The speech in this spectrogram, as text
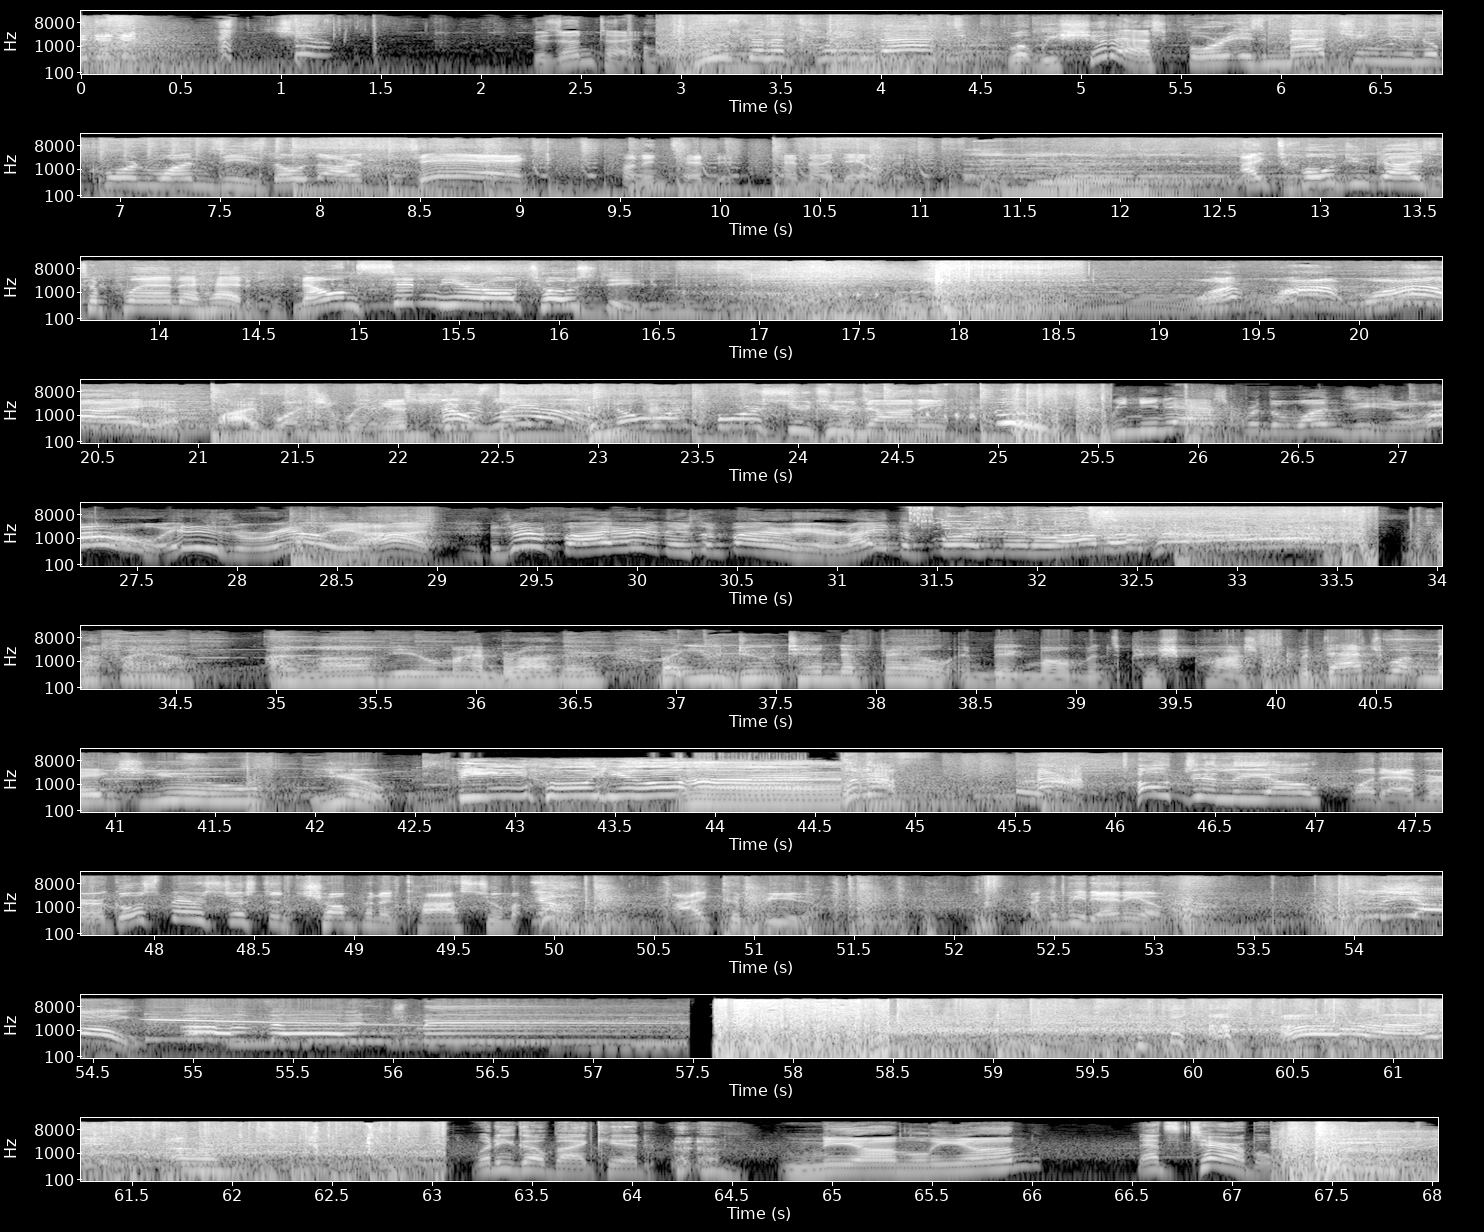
Gesundheit. Who's gonna clean that? What we should ask for is matching unicorn onesies. Those are sick. Pun intended. And I nailed it. I told you guys to plan ahead. Now I'm sitting here all toasty. What? What? Why? Why weren't you in your suit? It was Leo! No one forced you to, Donnie. we need to ask for the onesies. Whoa, it is really hot. Is there a fire? There's a fire here, right? The floor is made of lava? Raphael, I love you, my brother, but you do tend to fail in big moments, pish posh. But that's what makes you, you. Be who you are. Enough! Ah, told you, Leo. Whatever. Ghost Bear's just a chump in a costume. I could beat him. I could beat any of them. Leo! Avenge me! All right. Uh, What do you go by, kid? Neon Leon? That's terrible.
